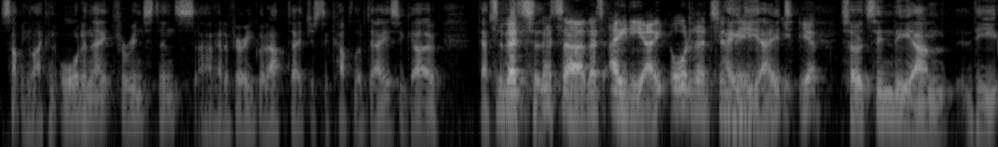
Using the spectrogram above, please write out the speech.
Something like an Audinate, for instance, um, had a very good update just a couple of days ago. That's So that's that's uh, that's 88. Audinate in 88. the. y- Yep. so it's in the um, the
